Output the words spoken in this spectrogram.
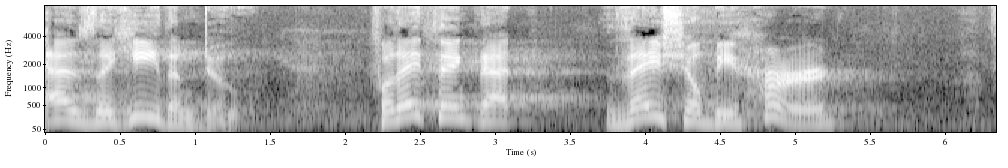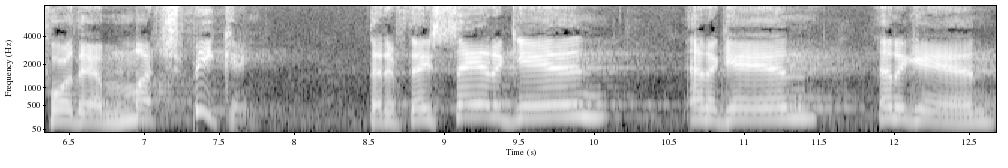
as the heathen do, for they think that they shall be heard for their much speaking. That if they say it again and again and again,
